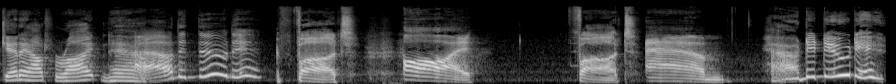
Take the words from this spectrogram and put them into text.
Get out right now. How to do it? Fart, I fart. am. How to do that?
